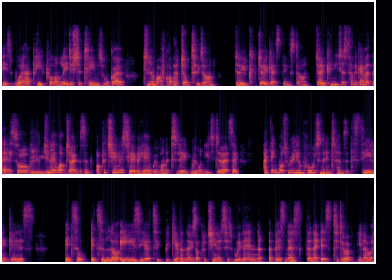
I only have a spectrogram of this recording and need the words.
is where people on leadership teams will go, do you know what? I've got that job to be done. Joe, Joe gets things done. Joe, can you just have a go at this? Or do you Mm. know what, Joe? There's an opportunity over here. We want it to do. We want you to do it. So, I think what's really important in terms of the ceiling is it's a it's a lot easier to be given those opportunities within a business than it is to do a you know a,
